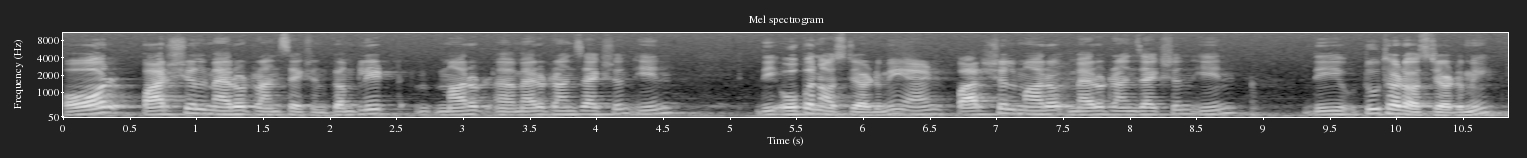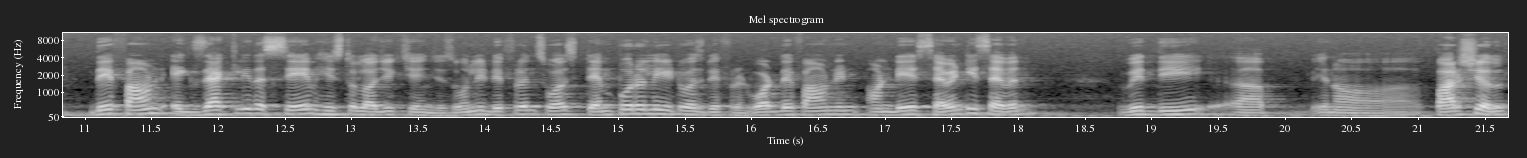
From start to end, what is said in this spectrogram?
or partial marrow transection, complete marrow, uh, marrow transection in the open osteotomy and partial marrow, marrow transection in the two-third osteotomy, they found exactly the same histologic changes. Only difference was temporally it was different. What they found in on day 77 with the uh, you know partial,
